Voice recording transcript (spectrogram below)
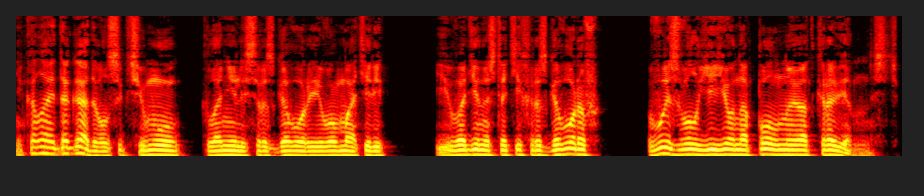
Николай догадывался, к чему клонились разговоры его матери, и в один из таких разговоров вызвал ее на полную откровенность.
